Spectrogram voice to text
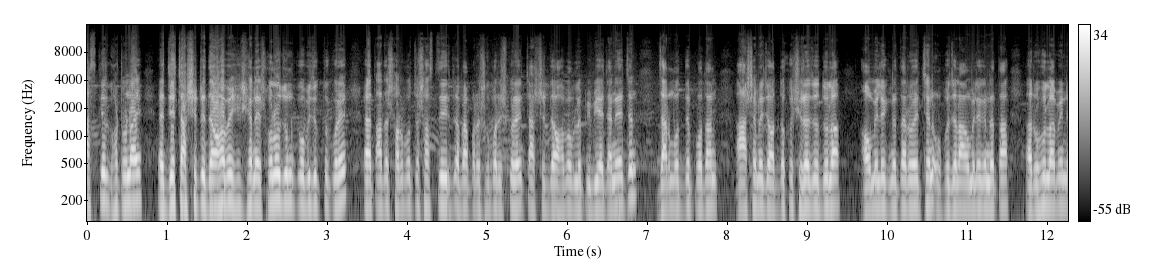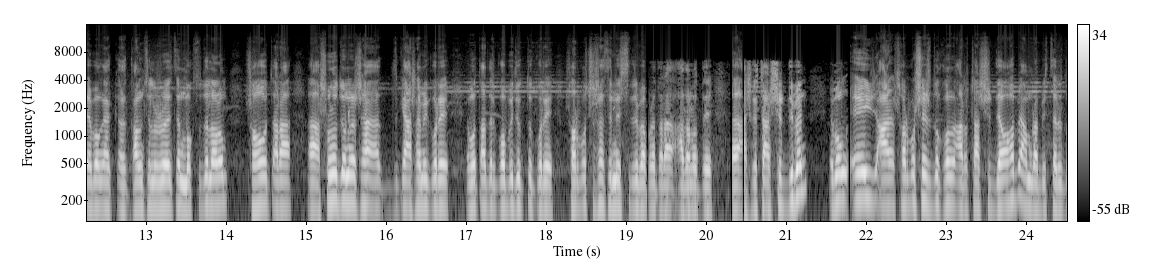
আজকের ঘটনায় যে চার্জশিটে দেওয়া হবে, সেখানে ষোলো জনকে অভিযুক্ত করে তাদের সর্বোচ্চ শাস্তির ব্যাপারে সুপারিশ করে চার্জশিট দেওয়া হবে বলে পিবিআই জানিয়েছেন। যার মধ্যে প্রধান আসামি যে অধ্যক্ষ সিরাজউদ্দৌলা আওয়ামী লীগ নেতা রয়েছেন, উপজেলা আওয়ামী লীগের নেতা রুহুল আমিন এবং এক কাউন্সিলর রয়েছেন মকসুদুল আলম সহ তারা ষোলো জনের সা- আসামি করে এবং তাদেরকে অভিযুক্ত করে সর্বোচ্চ শাস্তি নিশ্চিতের ব্যাপারে তারা আদালতে আজকে চার্জশিট দিবেন। এবং এই সর্বশেষ যখন আরও চার্জশিট দেওয়া হবে, আমরা বিস্তারিত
